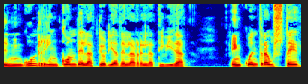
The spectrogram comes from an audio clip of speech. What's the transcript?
en ningún rincón de la teoría de la relatividad encuentra usted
